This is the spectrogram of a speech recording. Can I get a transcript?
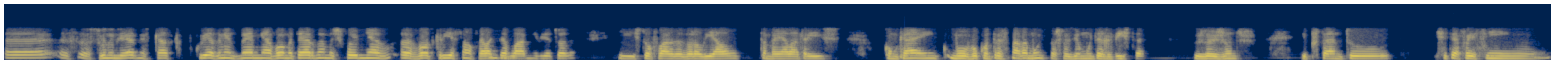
a, a, segunda mulher, neste caso, que curiosamente não é a minha avó materna, mas foi a minha avó de criação, foi ela que esteve uhum. lá a minha vida toda. E estou a falar da Dora Leal, também ela atriz, com quem o meu avô contracenava muito, nós faziam muita revista, os dois juntos, e portanto, isto até foi assim,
